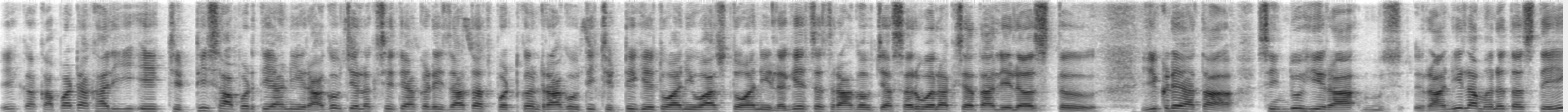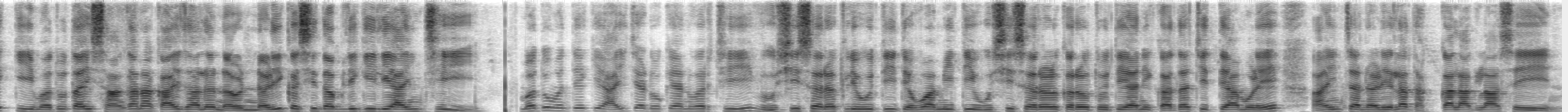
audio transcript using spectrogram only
एका कपाटाखाली एक चिठ्ठी सापडते आणि राघवचे लक्ष त्याकडे जाताच पटकन राघव ती चिठ्ठी घेतो आणि वाचतो आणि लगेचच राघवच्या सर्व लक्षात आलेलं असतं. इकडे आता सिंधू ही रा राणीला म्हणत असते की मधुताई सांगा ना काय झालं? न नळी कशी दबली गेली आईंची? मधू म्हणते की आईच्या डोक्यांवरची उशी सरकली होती तेव्हा मी ती उशी सरळ करत होती आणि कदाचित त्यामुळे आईंच्या नळीला धक्का लागला असेल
